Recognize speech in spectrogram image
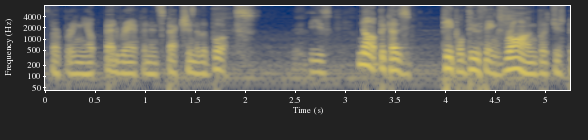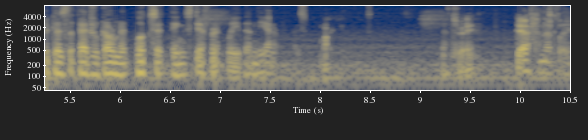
start bringing up FedRAMP and inspection of the books. These not because people do things wrong, but just because the federal government looks at things differently than the enterprise market. That's right. Definitely,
